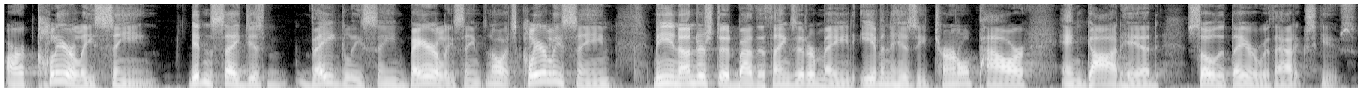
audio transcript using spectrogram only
are clearly seen didn't say just vaguely seen, barely seen. No, it's clearly seen, being understood by the things that are made, even His eternal power and Godhead, so that they are without excuse.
